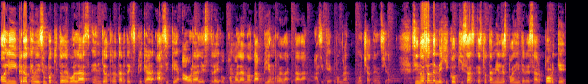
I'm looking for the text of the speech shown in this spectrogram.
Oli, creo que me hice un poquito de bolas en yo tratar de explicar, así que ahora les traigo como la nota bien redactada, así que pongan mucha atención. Si no son de México, quizás esto también les pueda interesar porque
